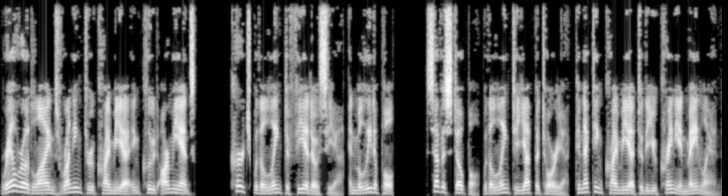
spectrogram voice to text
Railroad lines running through Crimea include Armyansk Kerch with a link to Feodosia, and Melitopol Sevastopol with a link to Yevpatoria, connecting Crimea to the Ukrainian mainland.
